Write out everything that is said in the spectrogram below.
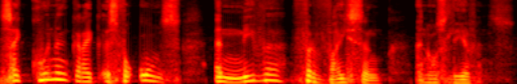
sy koninkryk is vir ons 'n nuwe verwysing in ons lewens.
